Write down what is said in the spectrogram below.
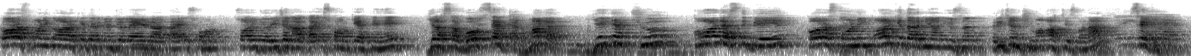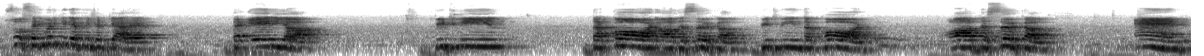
कॉरस्पॉन्डिंग आर्क के दरमियान जो लैंड आता है इसको हम सॉरी जो रीजन आता है इसको हम कहते हैं यह सब वो सेक्टर मगर ये क्या छु कॉर्डस ते बे कॉरस्पॉन्डिंग आर्क के दरमियान युस जन रीजन छु वन अथ वना सेगमेंट सो सेगमेंट की डेफिनेशन क्या है? The area between the chord of the circle between the chord of the circle and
